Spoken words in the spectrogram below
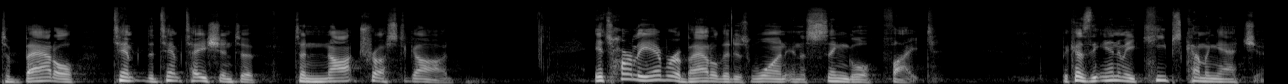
to battle tempt, the temptation to, to not trust God, it's hardly ever a battle that is won in a single fight because the enemy keeps coming at you.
